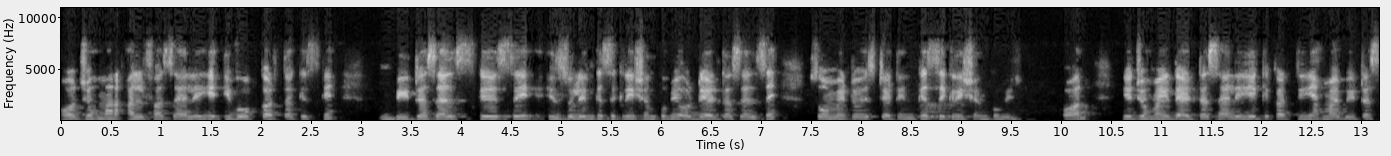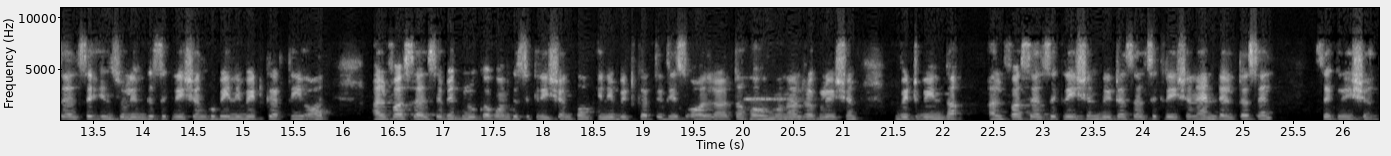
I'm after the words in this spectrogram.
और जो हमारा अल्फ़ा सेल है, ये इवोक करता है किसके? बीटा सेल्स के से इंसुलिन के सिक्रेशन को भी और डेल्टा सेल से सोमेटोस्टेटिन के सिक्रेशन को भी। और ये जो हमारी डेल्टा सेल है, ये क्या करती है? हमारे बीटा सेल से इंसुलिन के सिक्रीशन को भी इनिबिट करती है और अल्फ़ा सेल से भी ग्लूकागोन के सिक्रीशन को इनिबिट करती this all are the hormonal regulation between the alpha cell secretion beta cell secretion and delta cell secretion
